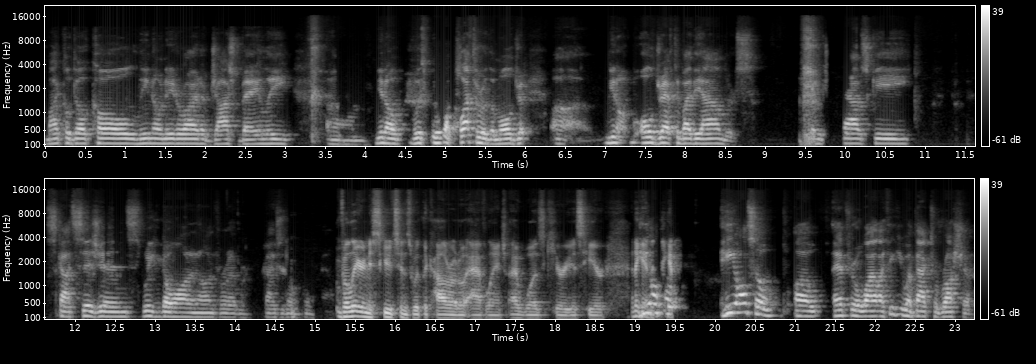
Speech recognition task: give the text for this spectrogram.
Michael Dal Colle, Nino Niederreiter, Josh Bailey, um, you know, with, with, a plethora of them all, uh, you know, all drafted by the Islanders. Kowski, Scott Sijens. We can go on and on forever. Guys who don't play Valeri Nichushkin's with the Colorado Avalanche. I was curious here. And again, he also, he also uh, after a while, I think he went back to Russia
